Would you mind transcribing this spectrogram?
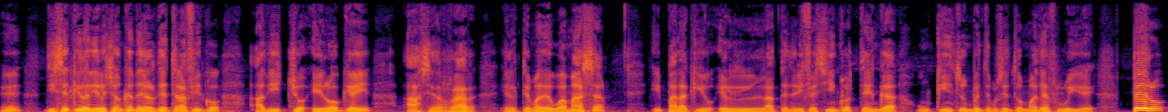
¿eh? Dice que la Dirección General de Tráfico ha dicho el ok a cerrar el tema de Guamasa y para que el- la Tenerife 5 tenga un 15 o un 20% más de fluidez. Pero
